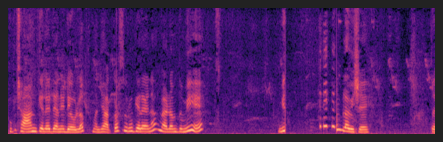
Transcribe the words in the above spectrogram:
खूप छान केलं आहे त्याने डेव्हलप. म्हणजे आत्ताच सुरू केलं आहे ना मॅडम तुम्ही हे? मी आपला विषय. तर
